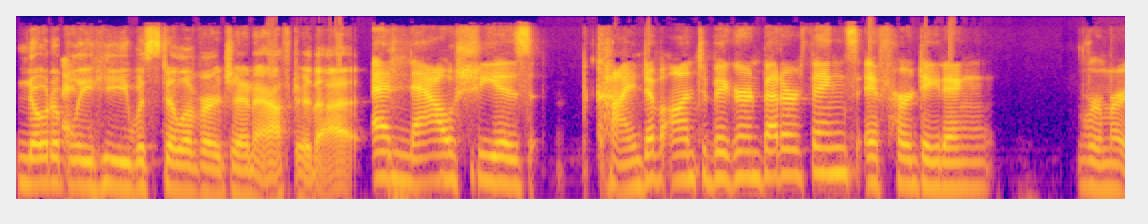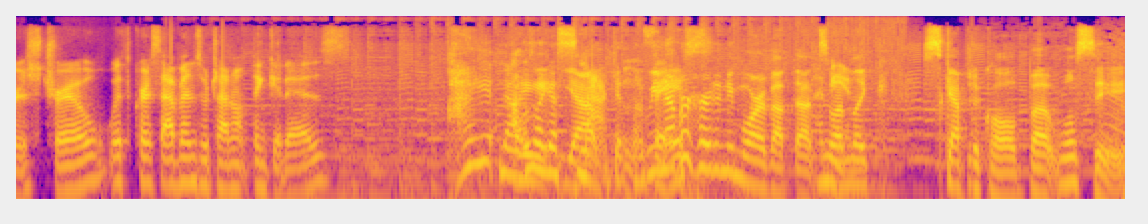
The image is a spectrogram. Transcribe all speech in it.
notably, he was still a virgin after that. and now she is kind of on to bigger and better things if her dating rumor is true with Chris Evans, which I don't think it is. I That was I- like a smack in the We never heard any more about that, I so I'm like skeptical, but we'll see.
